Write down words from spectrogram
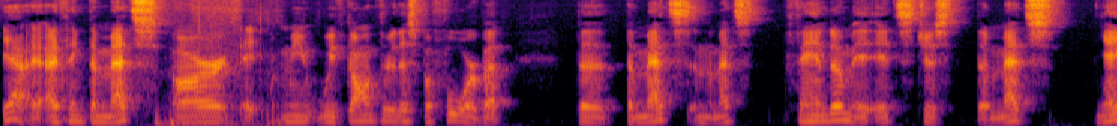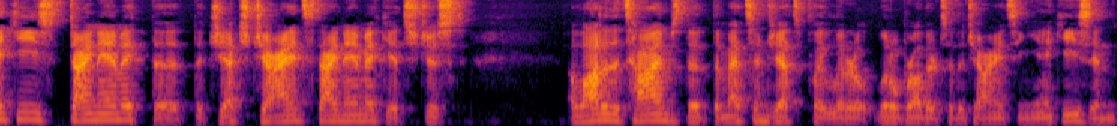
yeah, I think the Mets are. I mean, we've gone through this before, but the the Mets and the Mets fandom, it's just the Mets Yankees dynamic, the the Jets Giants dynamic. It's just a lot of the times the the Mets and Jets play little little brother to the Giants and Yankees, and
